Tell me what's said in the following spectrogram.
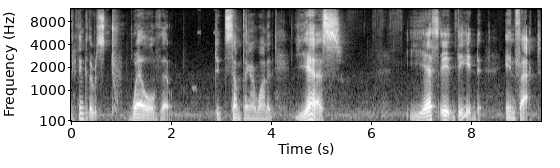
I think there was 12 that did something I wanted. Yes. Yes, it did, in fact.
